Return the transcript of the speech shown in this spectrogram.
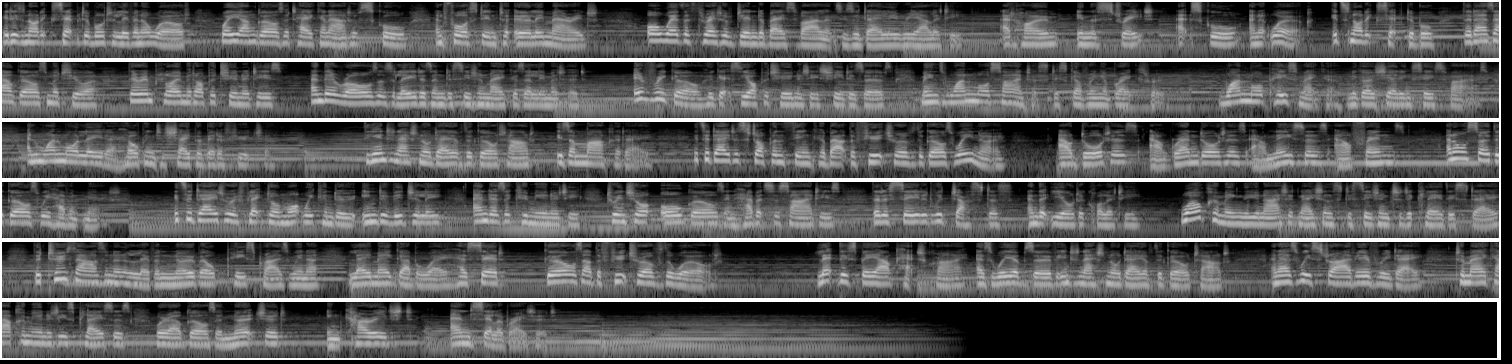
It is not acceptable to live in a world where young girls are taken out of school and forced into early marriage, or where the threat of gender-based violence is a daily reality, at home, in the street, at school and at work. It's not acceptable that as our girls mature, their employment opportunities and their roles as leaders and decision makers are limited. Every girl who gets the opportunities she deserves means one more scientist discovering a breakthrough, one more peacemaker negotiating ceasefires, and one more leader helping to shape a better future. The International Day of the Girl Child is a marker day. It's a day to stop and think about the future of the girls we know, our daughters, our granddaughters, our nieces, our friends, and also the girls we haven't met. It's a day to reflect on what we can do individually and as a community to ensure all girls inhabit societies that are seeded with justice and that yield equality. Welcoming the United Nations decision to declare this day, the 2011 Nobel Peace Prize winner Leymah Gbowee has said, Girls are the future of the world. Let this be our catch cry as we observe International Day of the Girl Child and as we strive every day to make our communities places where our girls are nurtured, encouraged and celebrated.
